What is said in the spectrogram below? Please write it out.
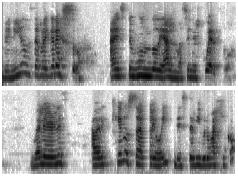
Bienvenidos de regreso a este mundo de almas en el cuerpo. Voy a leerles a ver qué nos sale hoy de este libro mágico.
